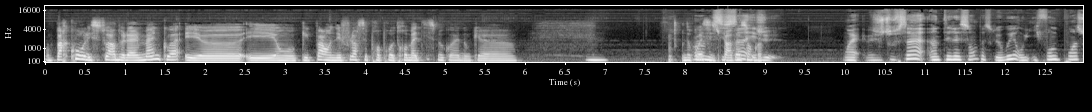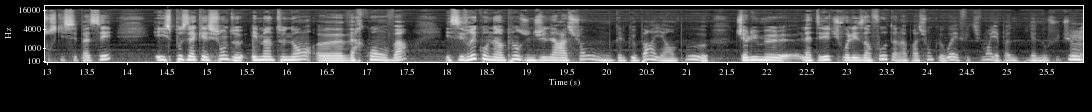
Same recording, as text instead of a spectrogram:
on parcourt l'histoire de l'Allemagne, quoi, et, euh, et on, quelque part, on effleure ses propres traumatismes, quoi. Donc, euh, Mm. donc Ouais, c'est super intéressant. quoi. je... Ouais, je trouve ça intéressant parce que oui, on- ils font le point sur ce qui s'est passé et ils se posent la question de et maintenant euh, vers quoi on va? Et c'est vrai qu'on est un peu dans une génération où quelque part il y a un peu, euh, tu allumes euh, la télé, tu vois les infos, t'as l'impression que ouais effectivement il y a pas, il y a nos futurs. Mm.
